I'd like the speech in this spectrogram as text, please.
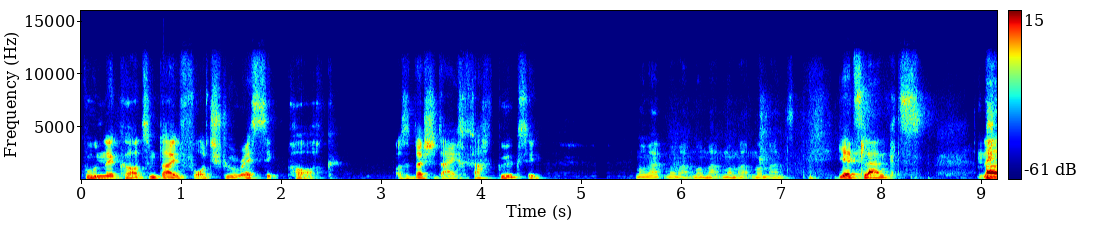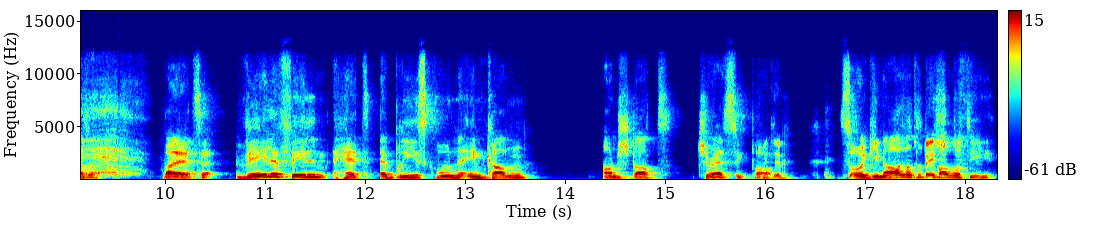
gewonnen gehabt, zum Teil vor Jurassic Park. Also das ist eigentlich recht gut gewesen. Moment, Moment, Moment, Moment, Moment. Jetzt längt's. Also, warte jetzt. Welcher Film hat einen Preis gewonnen in Cannes anstatt Jurassic Park? Das Original oder die Parodie?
